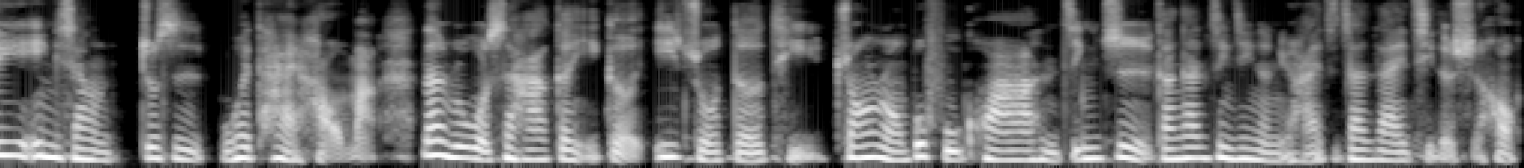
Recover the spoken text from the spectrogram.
第一印象就是不会太好嘛。那如果是她跟一个衣着得体、妆容不浮夸、很精致、干干净净的女孩子站在一起的时候，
